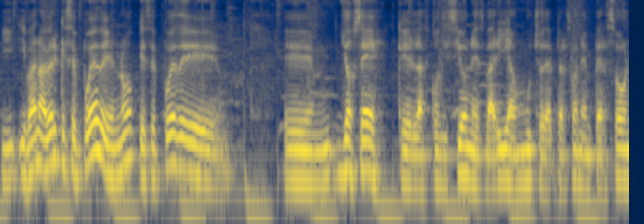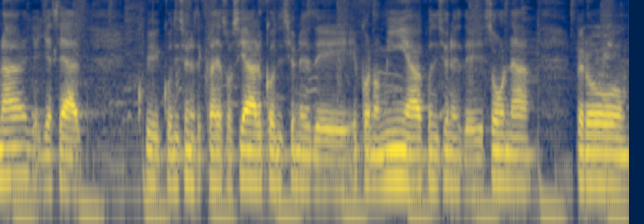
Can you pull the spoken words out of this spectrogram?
Y, y, van a ver que se puede, ¿no? Que se puede Em, yo sé que las condiciones varían mucho de persona en persona, ya, sea eh, condiciones de clase social, condiciones de economía, condiciones de zona, pero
